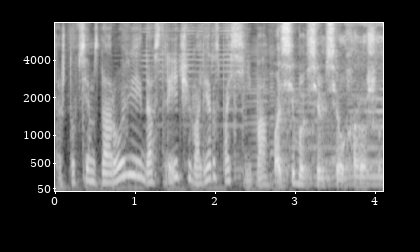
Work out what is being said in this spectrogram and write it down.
Так что всем здоровья и до встречи. Валера, спасибо. Спасибо всем, всего хорошего.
